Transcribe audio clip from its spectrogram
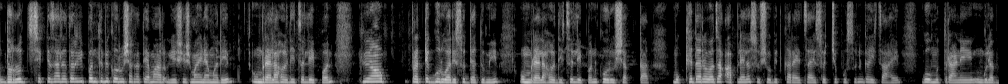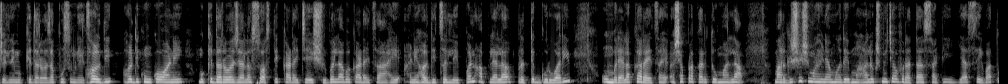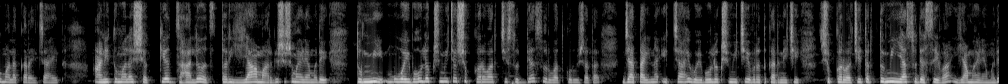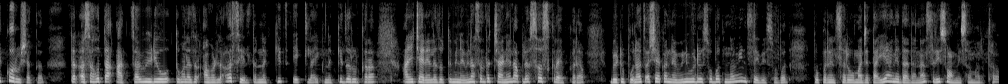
दररोज शक्य झालं तरी पण तुम्ही करू शकता त्या मार्गशीर्ष महिन्यामध्ये उंबऱ्याला हळदीचं लेपन किंवा प्रत्येक गुरुवारीसुद्धा तुम्ही उंबऱ्याला हळदीचं लेपन करू शकतात. मुख्य दरवाजा आपल्याला सुशोभित करायचा आहे स्वच्छ पुसून घ्यायचा आहे. गोमूत्राने गुलाबजलने मुख्य दरवाजा पुसून घ्यायचा. हळदी हळदी कुंकवाने मुख्य दरवाजाला स्वास्तिक काढायचे शुभलाभ काढायचा आहे आणि हळदीचं लेपन आपल्याला प्रत्येक गुरुवारी उंबऱ्याला करायचं आहे. अशा प्रकारे तुम्हाला मार्गशीर्ष महिन्यामध्ये महालक्ष्मीच्या व्रतासाठी या सेवा तुम्हाला करायच्या आहेत. आणि तुम्हाला शक्य झालंच तर या मार्गशीर्ष महिन्यामध्ये तुम्ही वैभवलक्ष्मीच्या शुक्रवारची सुद्धा सुरुवात करू शकतात ज्या ताईंना इच्छा आहे वैभवलक्ष्मीचे व्रत करण्याची शुक्रवारची तर तुम्ही या सुद्धा सेवा या महिन्यामध्ये करू शकतात तर असा होता आजचा व्हिडिओ. तुम्हाला जर आवडला असेल तर नक्कीच एक लाईक नक्की जरूर करा. आणि चॅनलला जर तुम्ही नवीन असाल तर चॅनलला आपल्या सबस्क्राईब करा. भेटू पुन्हाच अशा एका नवीन व्हिडिओसोबत नवीन सेवेसोबत. तोपर्यंत सर्व माझ्या ताई आणि दादांना श्री स्वामी समर्थ.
